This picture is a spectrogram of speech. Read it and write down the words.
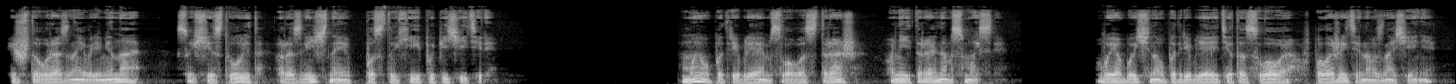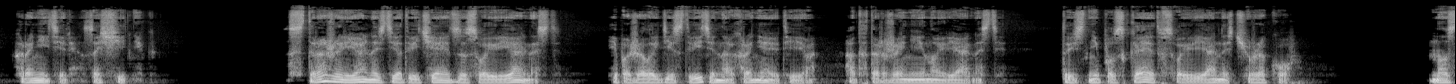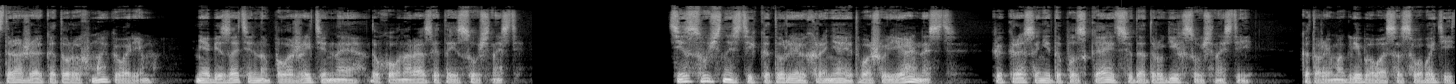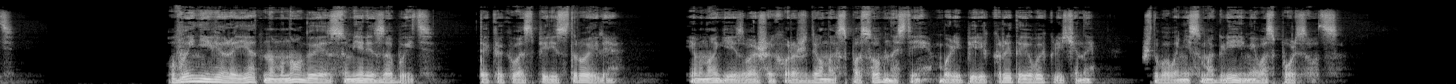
и что в разные времена существуют различные пастухи и попечители. Мы употребляем слово «страж» в нейтральном смысле. Вы обычно употребляете это слово в положительном значении – хранитель, защитник. Стражи реальности отвечают за свою реальность и, пожалуй, действительно охраняют ее от вторжения иной реальности, то есть не пускают в свою реальность чужаков. Но стражи, о которых мы говорим, не обязательно положительные, духовно развитые сущности. Те сущности, которые охраняют вашу реальность, как раз и не допускают сюда других сущностей, которые могли бы вас освободить. Вы невероятно многое сумели забыть, так как вас перестроили, и многие из ваших врожденных способностей были перекрыты и выключены, чтобы вы не смогли ими воспользоваться.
